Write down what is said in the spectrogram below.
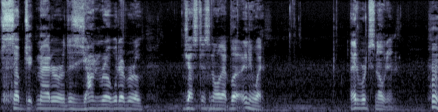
subject matter or this genre, whatever, of justice and all that. But anyway, Edward Snowden. Huh.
